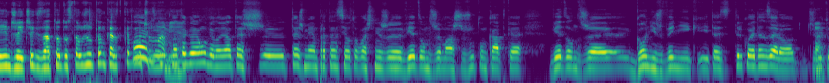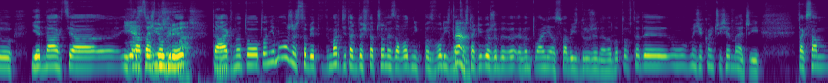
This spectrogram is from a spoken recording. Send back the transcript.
Jędrzejczyk za to dostał żółtą kartkę w Tak, meczu z nami. nie? dlatego ja mówię, no ja też, y, też miałem pretensję o to właśnie, że wiedząc, że masz żółtą kartkę, wiedząc, że gonisz wynik i to jest tylko 1-0, czyli Tak. tu jedna akcja i, I wracasz do gry, tak, no to, to nie możesz sobie, tym bardziej tak doświadczony zawodnik pozwolić na Tak. coś takiego, żeby e- ewentualnie osłabić drużynę, no bo to wtedy, mówmy się, kończy się mecz i tak sam,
